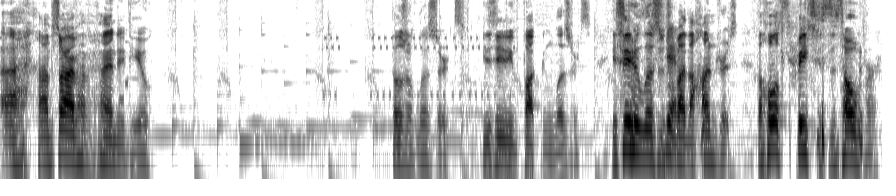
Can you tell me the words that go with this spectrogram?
Uh, I'm sorry if I've offended you. Those are lizards. He's eating fucking lizards. He's eating lizards Yeah. by the hundreds. The whole species is over.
